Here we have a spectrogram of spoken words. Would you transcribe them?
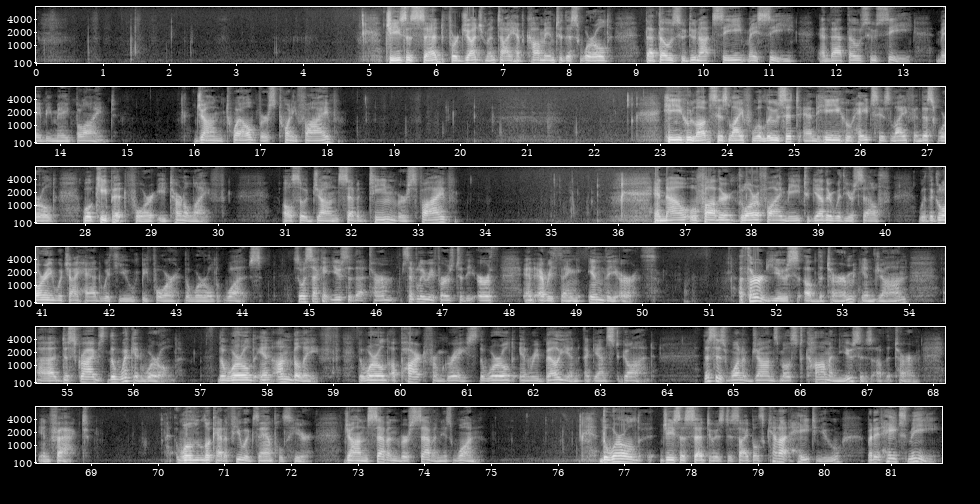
Jesus said, For judgment I have come into this world, that those who do not see may see, and that those who see may be made blind. John 12, verse 25. He who loves his life will lose it, and he who hates his life in this world will keep it for eternal life. Also, John 17, verse 5. And now, O Father, glorify me together with yourself, with the glory which I had with you before the world was. So, a second use of that term simply refers to the earth and everything in the earth. A third use of the term in John uh, describes the wicked world, the world in unbelief, the world apart from grace, the world in rebellion against God. This is one of John's most common uses of the term, in fact. We'll look at a few examples here. John 7, verse 7 is one. The world, Jesus said to his disciples, cannot hate you, but it hates me,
